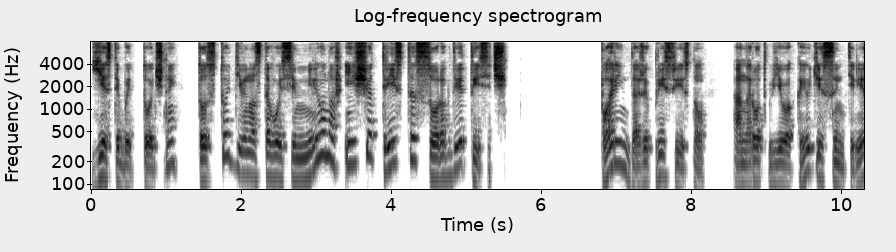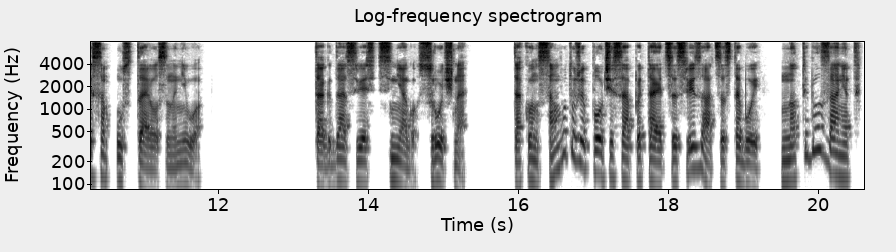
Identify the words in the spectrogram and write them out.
Если быть точной, то 198 миллионов и еще 342 тысяч. Парень даже присвистнул, а народ в его каюте с интересом уставился на него. Тогда связь с Нягу, срочно. Так он сам вот уже полчаса пытается связаться с тобой, но ты был занят.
